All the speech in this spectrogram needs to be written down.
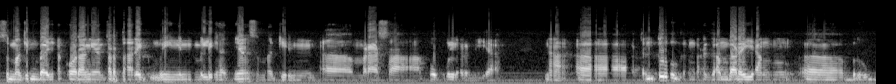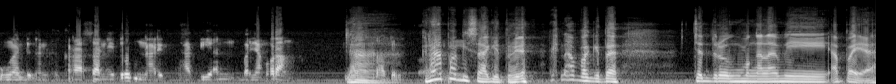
semakin banyak orang yang tertarik ingin melihatnya, semakin eh, merasa populer dia. Nah, eh, tentu gambar-gambar yang eh, berhubungan dengan kekerasan itu menarik perhatian banyak orang. Nah, Perhatian- kenapa bisa gitu ya? Kenapa kita cenderung mengalami apa ya?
